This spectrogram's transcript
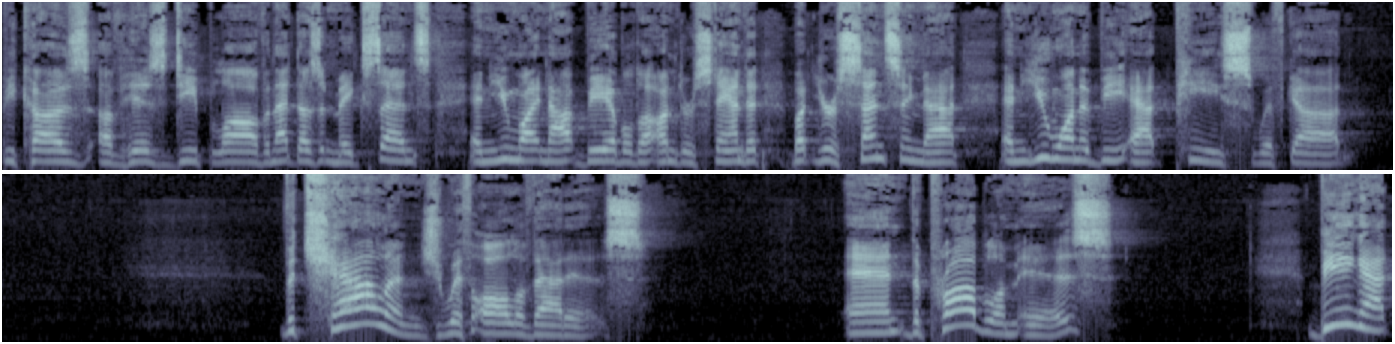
because of his deep love. And that doesn't make sense, and you might not be able to understand it, but you're sensing that, and you want to be at peace with God. The challenge with all of that is, and the problem is, being at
